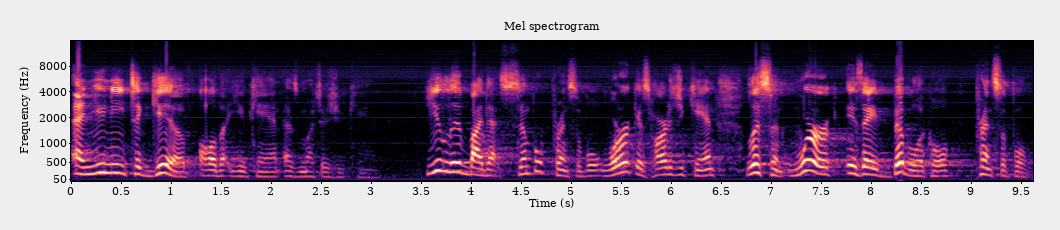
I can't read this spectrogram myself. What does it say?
And you need to give all that you can as much as you can. You live by that simple principle work as hard as you can. Listen, work is a biblical principle,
